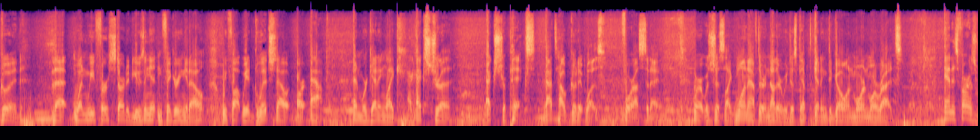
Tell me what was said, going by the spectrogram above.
good that when we first started using it and figuring it out, we thought we had glitched out our app and we're getting like extra extra picks. That's how good it was for us today. Where it was just like one after another, we just kept getting to go on more and more rides. And as far as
